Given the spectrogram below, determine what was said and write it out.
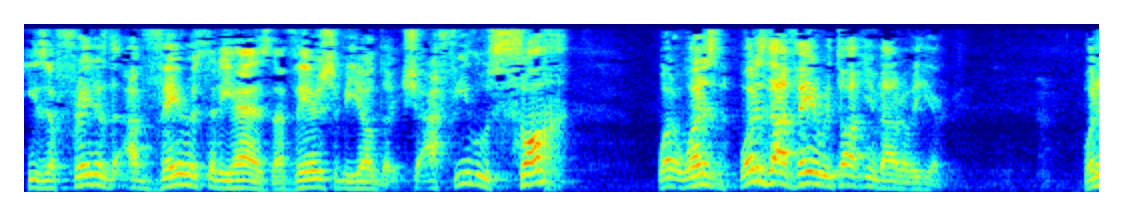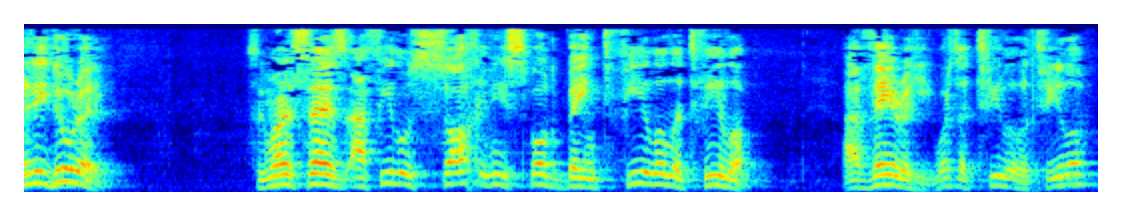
He's afraid of the Averus that he has. The Averus should be yodai. Sha'afilu soch. What, is, what is the Aver we're talking about over here? What did he do already? So Gemara says, Afilu soch, If he spoke bein tfila la tfila. Averahi. What is a tfila la tfila?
